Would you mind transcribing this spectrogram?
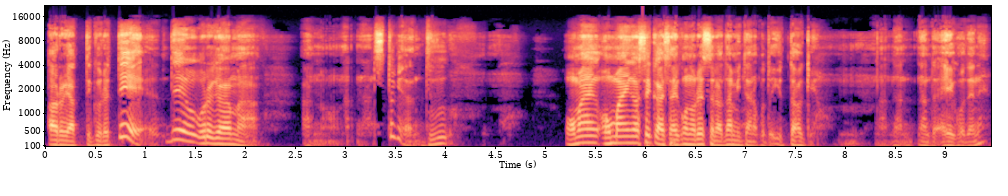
あれやってくれて、で、俺がまあ、あの、なんつったっけな、ドゥ、お前、お前が世界最高のレスラーだみたいなこと言ったわけよ。うん、な、なんだ、英語でね。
